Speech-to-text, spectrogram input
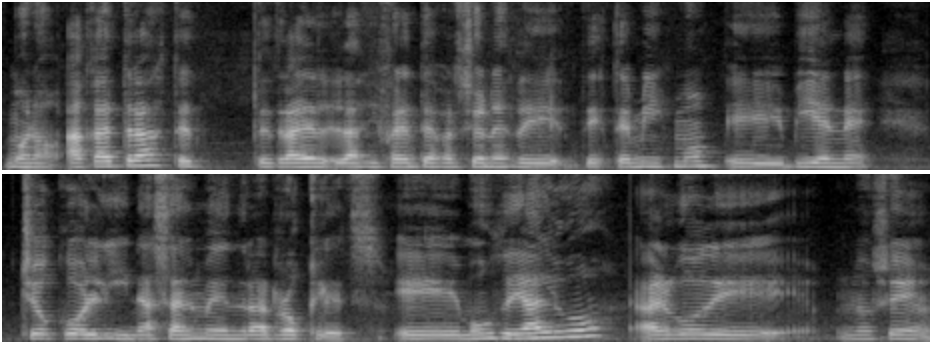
Bueno, acá atrás te, te trae las diferentes versiones de, de este mismo. Eh, viene chocolinas, almendras, rocklets, eh, mousse de algo, algo de, no sé,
